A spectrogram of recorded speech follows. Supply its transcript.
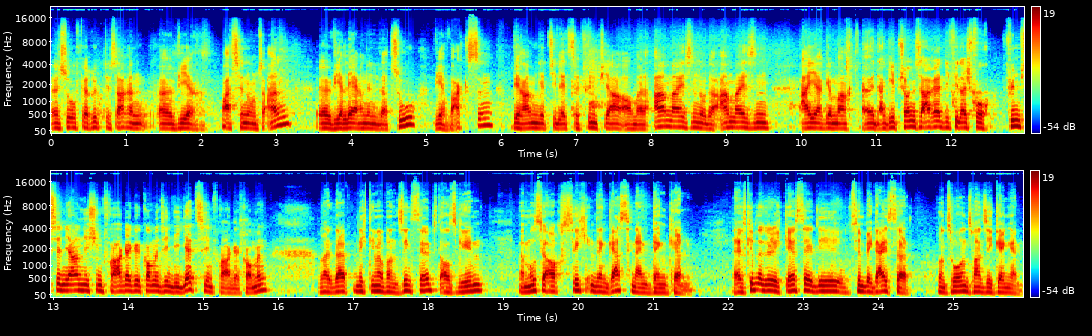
äh, so verrückte Sachen. Äh, wir passen uns an, äh, wir lernen dazu, wir wachsen. Wir haben jetzt die letzten fünf Jahre auch mal Ameisen oder Ameiseneier gemacht. Äh, da gibt es schon Sachen, die vielleicht vor 15 Jahren nicht in Frage gekommen sind, die jetzt in Frage kommen. Man darf nicht immer von sich selbst ausgehen. Man muss ja auch sich in den Gast hineindenken. Es gibt natürlich Gäste, die sind begeistert von 22 Gängen.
